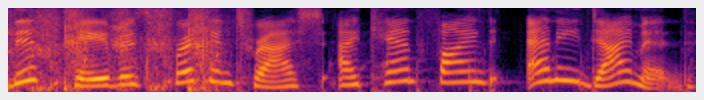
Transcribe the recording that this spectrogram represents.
This cave is frickin' trash. I can't find any diamond.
